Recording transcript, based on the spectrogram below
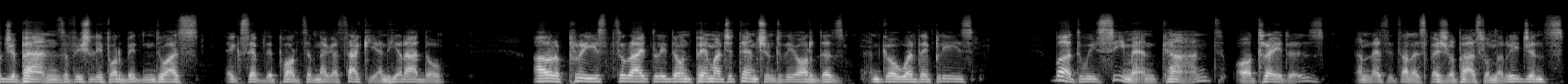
Japan's officially forbidden to us, except the ports of Nagasaki and Hirado. Our priests rightly don't pay much attention to the orders, and go where they please. But we seamen can't, or traders, unless it's on a special pass from the regents,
